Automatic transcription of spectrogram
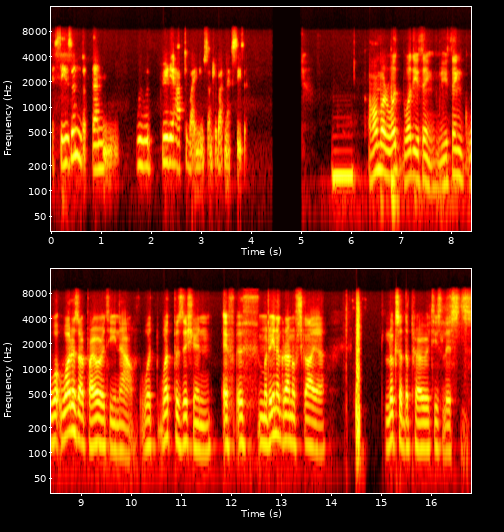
a season. But then we would really have to buy a new centre back next season. Omar, what what do you think? Do you think what what is our priority now? What what position if if Marina Granovskaya looks at the priorities lists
